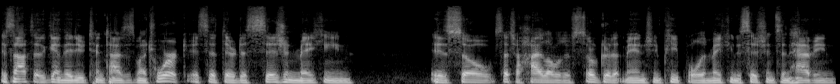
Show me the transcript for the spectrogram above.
it's not that, again, they do 10 times as much work, it's that their decision making is so such a high level. They're so good at managing people and making decisions and having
